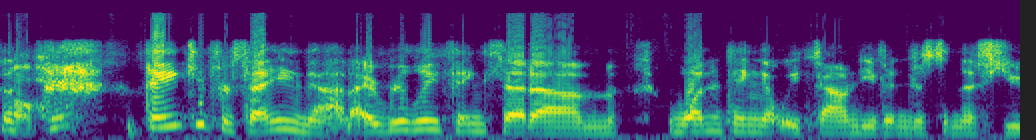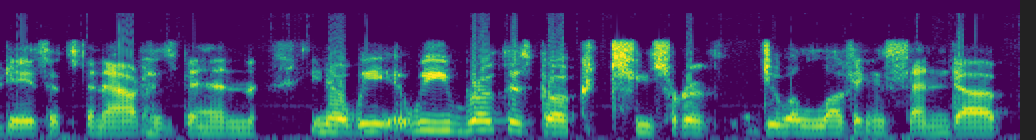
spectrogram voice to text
Oh, Thank you for saying that. I really think that um, one thing that we found even just in the few days it's been out has been, you know, we we wrote this book to sort of do a loving send up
